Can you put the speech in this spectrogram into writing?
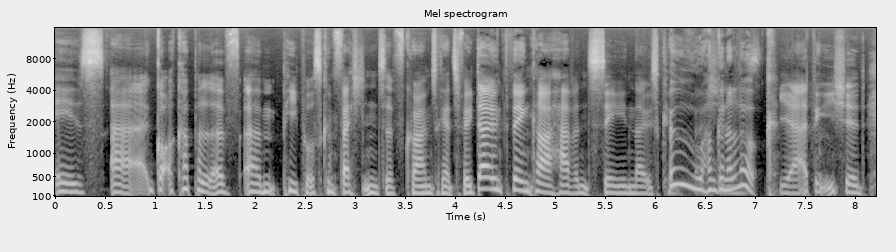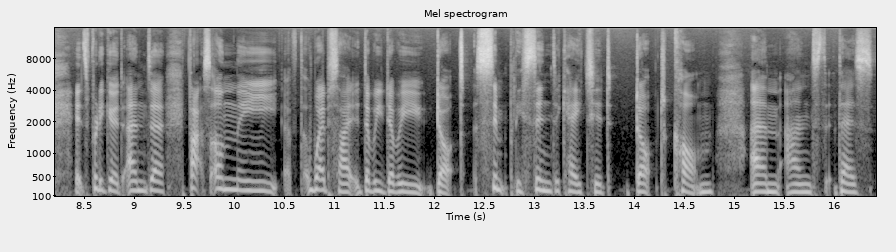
is uh, got a couple of um, people's confessions of crimes against food. Don't think I haven't seen those. Ooh, I'm gonna look. Yeah, I think you should. It's pretty good, and uh, that's on the website www.simplysyndicated.com, um, and there's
